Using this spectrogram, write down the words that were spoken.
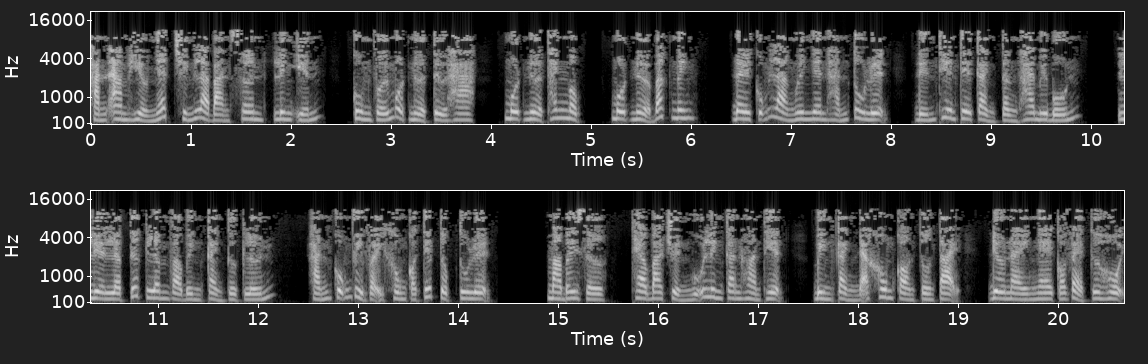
hắn am hiểu nhất chính là bàn sơn, linh yến, cùng với một nửa tử hà, một nửa thanh mộc, một nửa bắc minh. Đây cũng là nguyên nhân hắn tu luyện đến thiên tia cảnh tầng hai mươi bốn, liền lập tức lâm vào bình cảnh cực lớn. Hắn cũng vì vậy không có tiếp tục tu luyện. Mà bây giờ, theo ba chuyển ngũ linh căn hoàn thiện, bình cảnh đã không còn tồn tại, điều này nghe có vẻ cơ hội.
